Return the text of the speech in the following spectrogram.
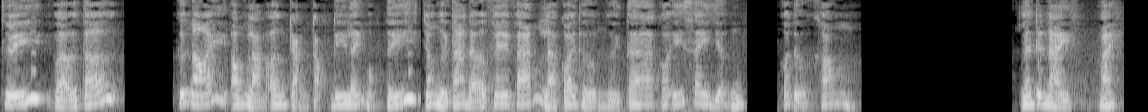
Thúy, vợ tớ, cứ nói ông làm ơn trằn trọc đi lấy một tí cho người ta đỡ phê phán là coi thường người ta có ý xây dựng, có được không? Lên trên này, mày.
